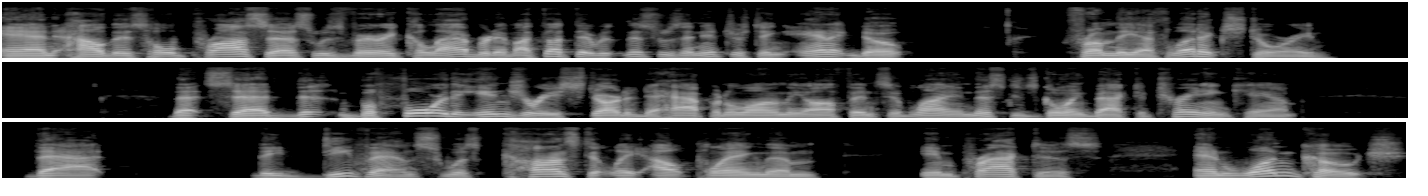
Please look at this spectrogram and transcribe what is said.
and how this whole process was very collaborative. I thought there was this was an interesting anecdote from the athletic story that said this, before the injuries started to happen along the offensive line, and this is going back to training camp, that the defense was constantly outplaying them in practice. And one coach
